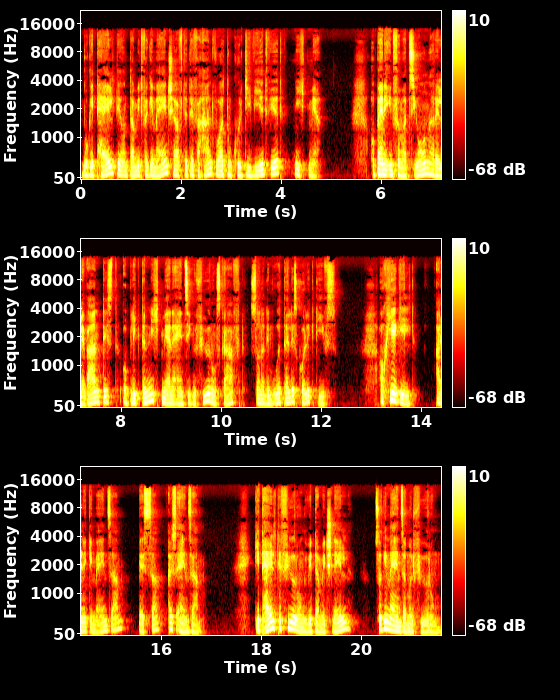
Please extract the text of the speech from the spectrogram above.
wo geteilte und damit vergemeinschaftete Verantwortung kultiviert wird, nicht mehr. Ob eine Information relevant ist, obliegt dann nicht mehr einer einzigen Führungskraft, sondern dem Urteil des Kollektivs. Auch hier gilt, alle gemeinsam besser als einsam. Geteilte Führung wird damit schnell zur gemeinsamen Führung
